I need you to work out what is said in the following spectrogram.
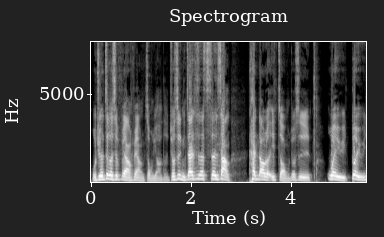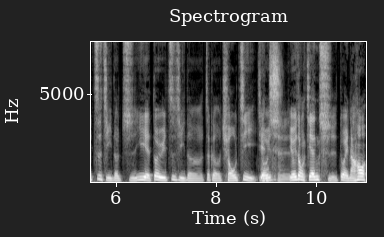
我觉得这个是非常非常重要的。就是你在他身上看到了一种，就是为于对于自己的职业，对于自己的这个球技有一有一种坚持。对，然后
